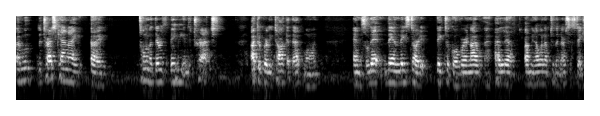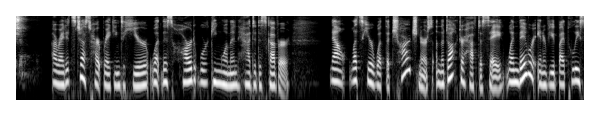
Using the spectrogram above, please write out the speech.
I moved the trash can. I I told him that there was a baby in the trash. I could barely talk at that moment, and so that then they started. They took over, and I I left. I mean, I went up to the nurse's station. All right, it's just heartbreaking to hear what this hardworking woman had to discover. Now, let's hear what the charge nurse and the doctor have to say when they were interviewed by police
